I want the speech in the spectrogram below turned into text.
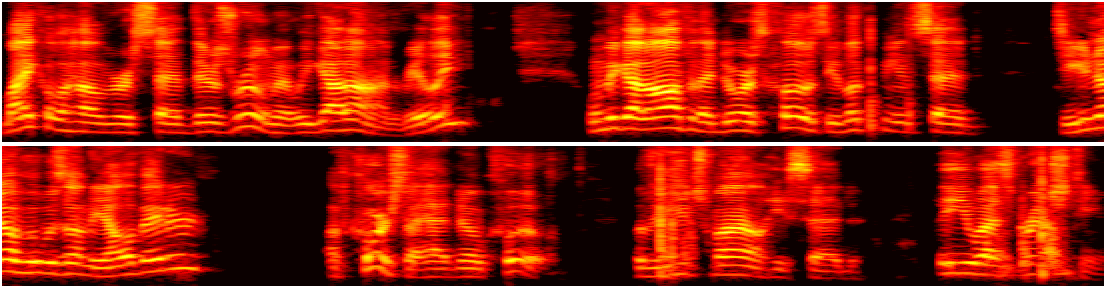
Michael, however, said, There's room, and we got on. Really? When we got off and the doors closed, he looked at me and said, Do you know who was on the elevator? Of course, I had no clue. With a huge smile, he said, The U.S. bridge team.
